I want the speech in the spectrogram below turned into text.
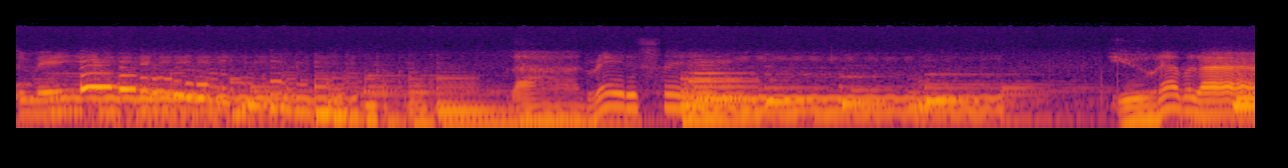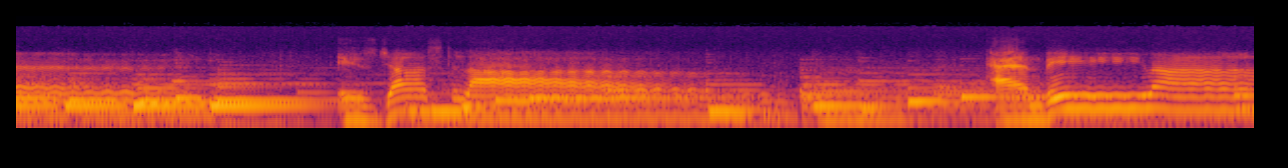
to me. The greatest thing you'll ever learn is just to love and be loved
